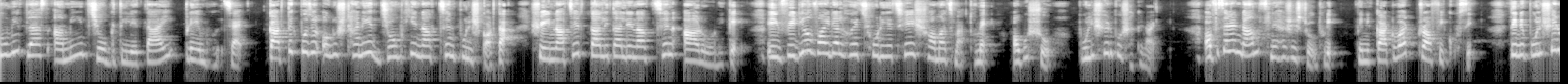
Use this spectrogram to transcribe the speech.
তুমি প্লাস আমি যোগ দিলে তাই প্রেম হয়ে যায়। কার্তিক পুজোর অনুষ্ঠানে জমিয়ে নাচছেন পুলিশ কর্তা। সেই নাচের তালে তালে নাচছেন আরও অনেকে। এই ভিডিও ভাইরাল হয়ে ছড়িয়েছে সমাজ মাধ্যমে। অবশ্য পুলিশের পোশাকে নয়। অফিসারের নাম স্নেহাশিস চৌধুরী। তিনি কাটোয়ার ট্রাফিক ওসি। তিনি পুলিশের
